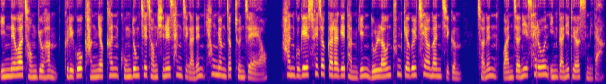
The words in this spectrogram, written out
인내와 정교함, 그리고 강력한 공동체 정신을 상징하는 혁명적 존재예요. 한국의 쇠젓가락에 담긴 놀라운 품격을 체험한 지금, 저는 완전히 새로운 인간이 되었습니다.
